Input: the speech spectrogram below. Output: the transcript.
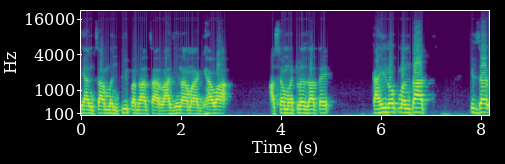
यांचा मंत्रिपदाचा राजीनामा घ्यावा असं म्हटलं जात आहे काही लोक म्हणतात की जर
